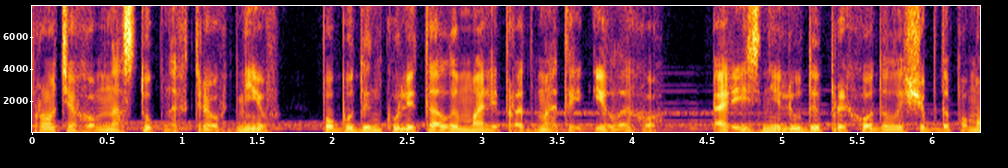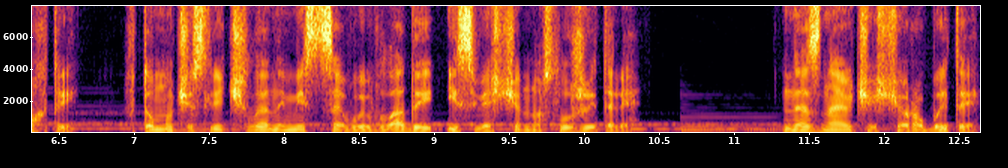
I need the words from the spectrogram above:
Протягом наступних трьох днів по будинку літали малі предмети і лего, а різні люди приходили, щоб допомогти, в тому числі члени місцевої влади і священнослужителі. Не знаючи, що робити,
